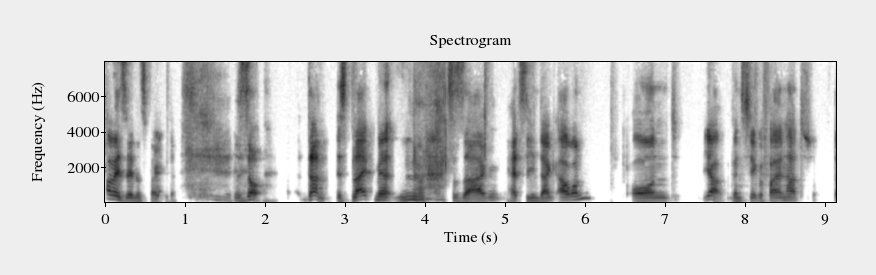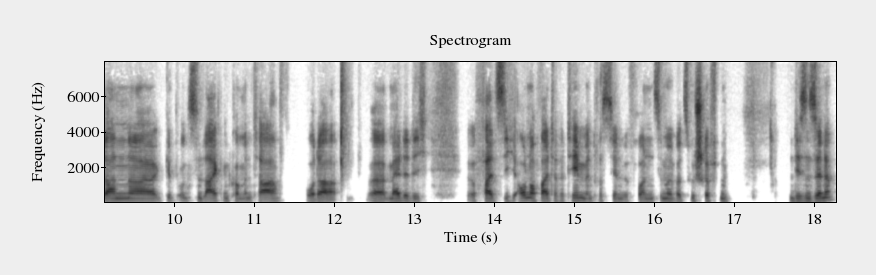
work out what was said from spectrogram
Aber wir sehen uns bald wieder. So, dann, es bleibt mir nur noch zu sagen, herzlichen Dank, Aaron. Und ja, wenn es dir gefallen hat, dann äh, gib uns ein Like, einen Kommentar oder äh, melde dich, falls dich auch noch weitere Themen interessieren. Wir freuen uns immer über Zuschriften. In diesem Sinne,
